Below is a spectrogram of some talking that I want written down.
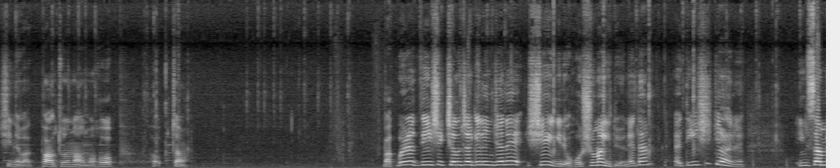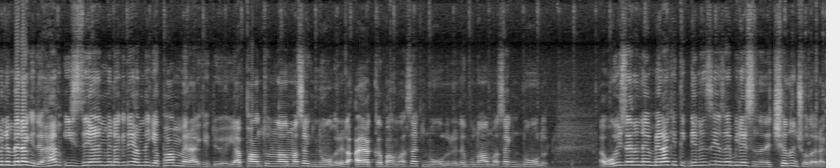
Şimdi bak pantolon alma hop hop tamam. Bak böyle değişik challenge'lar gelince ne şey gidiyor hoşuma gidiyor. Neden? E, değişik yani. İnsan beni merak ediyor. Hem izleyen merak ediyor hem de yapan merak ediyor. Ya pantolon almasak ne olur? Ya da ayakkabı almasak ne olur? Ya da bunu almasak ne olur? Ya, o yüzden hani merak ettiklerinizi yazabilirsiniz hani challenge olarak.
